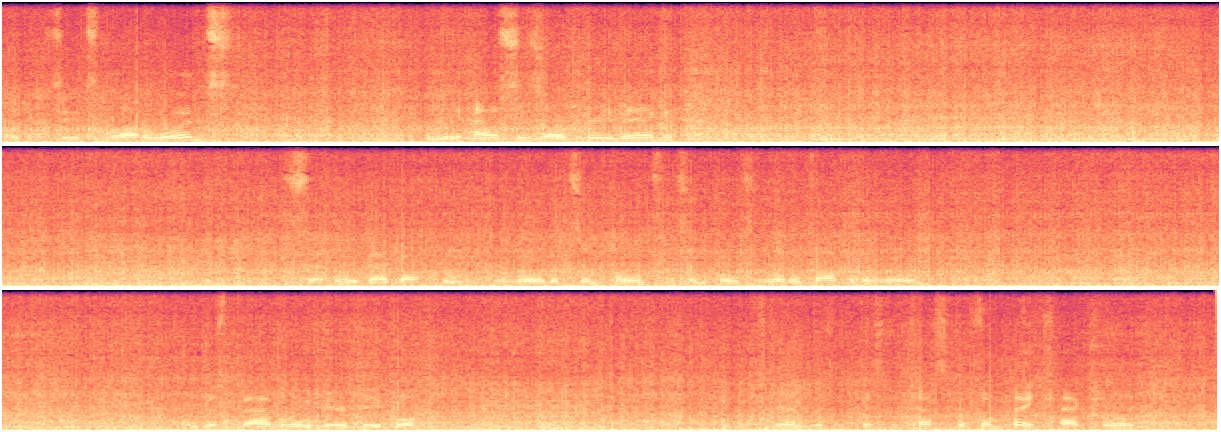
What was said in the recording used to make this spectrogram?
As you can see, it's a lot of woods. And the houses are pretty big. set way back off the, the road at some points, and some points are right on top of the road. I'm just babbling here, people. Understand, this is just a test of the mic, actually.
